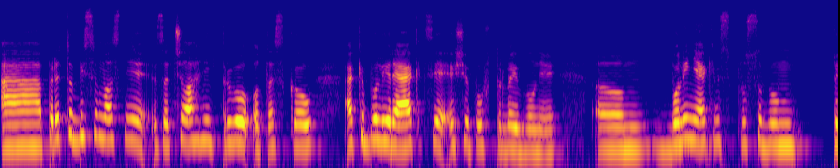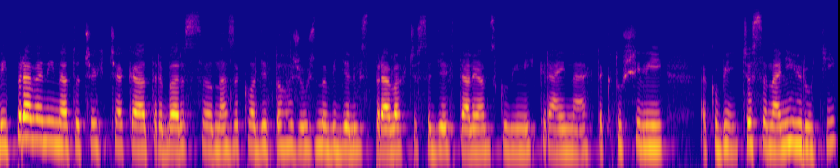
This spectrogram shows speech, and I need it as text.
A preto by som vlastne začala hneď prvou otázkou, aké boli reakcie e-shopov v prvej vlne. Um, boli nejakým spôsobom pripravení na to, čo ich čaká, treba na základe toho, že už sme videli v správach, čo sa deje v Taliansku, v iných krajinách, tak tušili, akoby, čo sa na nich hrutí?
